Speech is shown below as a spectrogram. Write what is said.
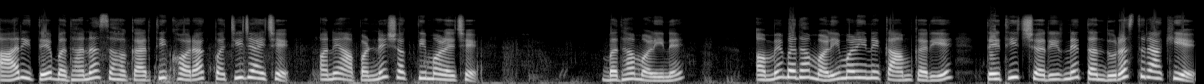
આ રીતે બધાના સહકારથી ખોરાક પચી જાય છે. અને આપણને શક્તિ મળે છે. બધા મળીને, અમે બધા મળી મળીને કામ કરીએ, તેથી જ શરીરને તંદુરસ્ત રાખીએ.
